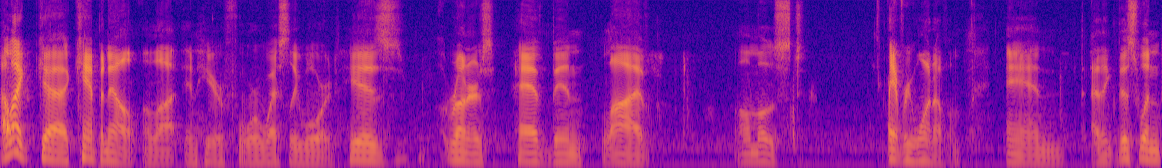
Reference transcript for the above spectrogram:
I like uh, Campanelle a lot in here for Wesley Ward. His runners have been live almost every one of them. And I think this one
